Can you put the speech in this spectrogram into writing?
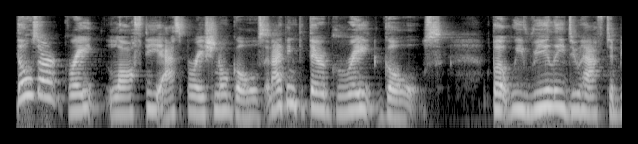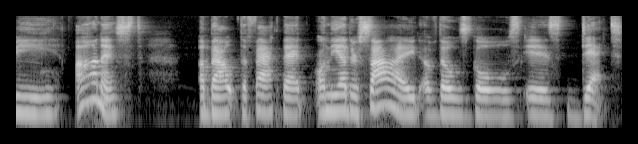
those are great, lofty, aspirational goals. And I think that they're great goals. But we really do have to be honest about the fact that on the other side of those goals is debt.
